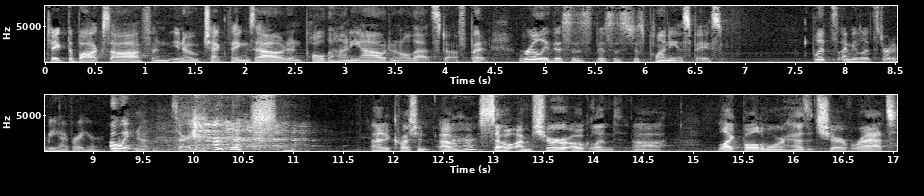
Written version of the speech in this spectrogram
take the box off and you know check things out and pull the honey out and all that stuff. But really, this is this is just plenty of space. Let's I mean let's start a beehive right here. Oh wait, no, sorry. I had a question. Um, uh-huh. So I'm sure Oakland, uh, like Baltimore, has its share of rats.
